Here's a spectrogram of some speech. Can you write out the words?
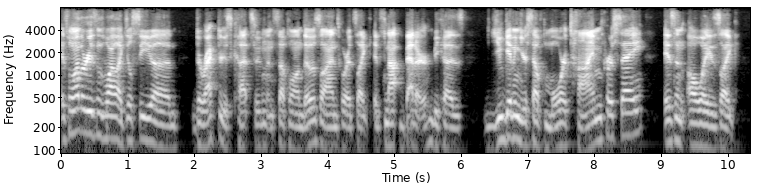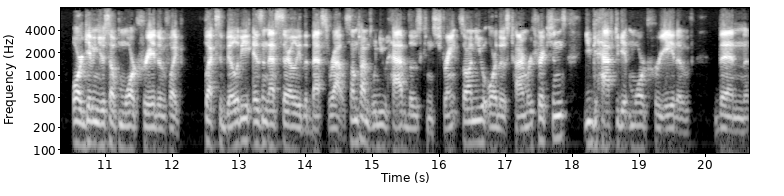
it's one of the reasons why like you'll see uh director's cuts and, and stuff along those lines where it's like it's not better because you giving yourself more time per se isn't always like or giving yourself more creative like flexibility isn't necessarily the best route. Sometimes when you have those constraints on you or those time restrictions, you have to get more creative than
